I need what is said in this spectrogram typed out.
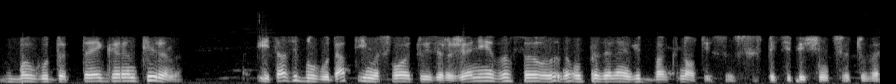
благодатта е гарантирана. И тази благодат има своето изражение в определен вид банкноти с специфични цветове.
